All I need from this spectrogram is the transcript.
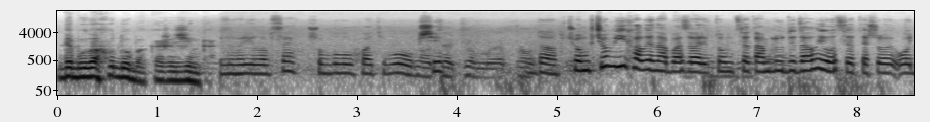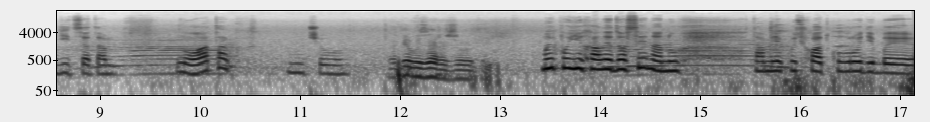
де була худоба, каже жінка. Згоріло все, що було в хаті вовші. Да, в чому в чому їхали на базарі, в тому це там люди дали оце те, що одіться там. Ну а так нічого. А де ви зараз живете? Ми поїхали до сина, ну там якусь хатку вроді би,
